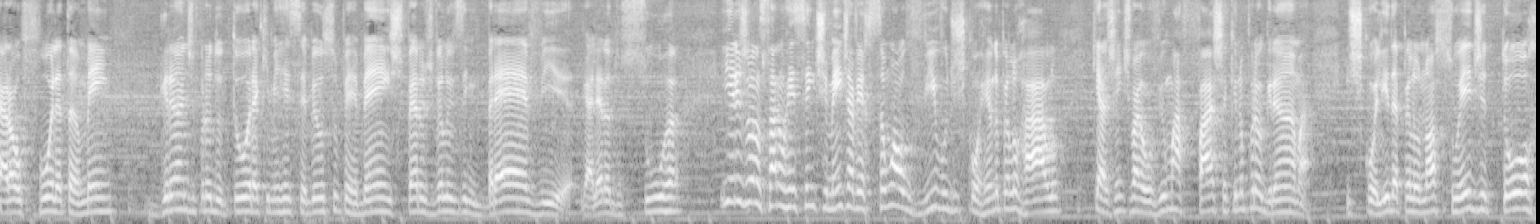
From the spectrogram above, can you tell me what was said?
Carol Folha também, grande produtora que me recebeu super bem. Espero vê-los em breve, galera do Surra. E eles lançaram recentemente a versão ao vivo de Escorrendo pelo Ralo, que a gente vai ouvir uma faixa aqui no programa, escolhida pelo nosso editor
